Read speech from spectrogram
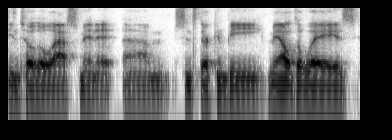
until the last minute, um, since there can be mail delays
